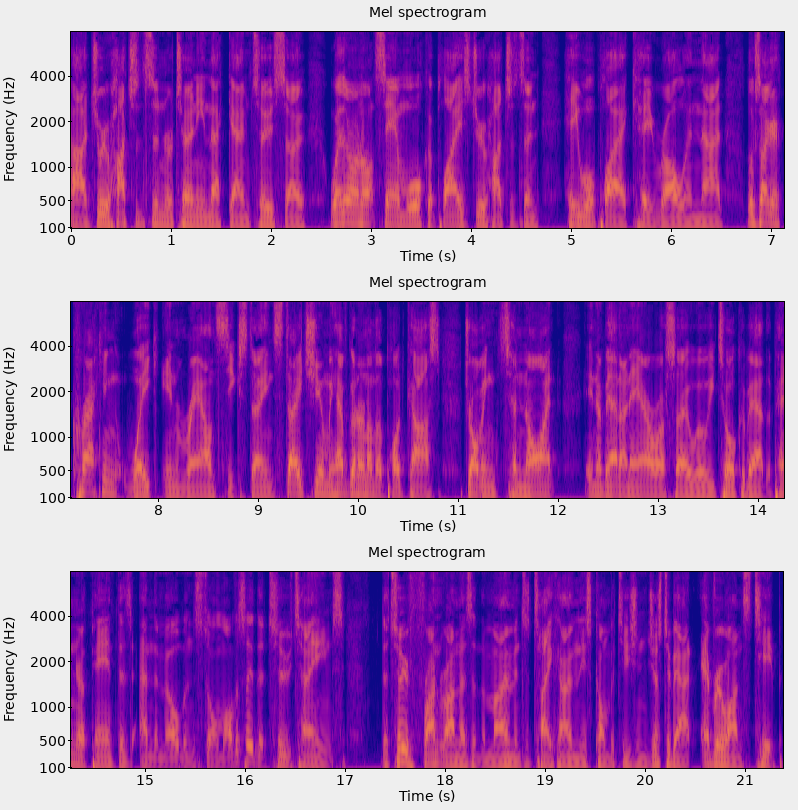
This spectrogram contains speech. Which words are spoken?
uh, Drew Hutchinson returning in that game too. So whether or not Sam Walker plays, Drew Hutchinson, he will play a key role in that. Looks like a cracking week in round 16. Stay tuned. We have got another podcast dropping tonight in about an hour or so where we talk about the Penrith Panthers and the Melbourne Storm. Obviously, the two teams the two front runners at the moment to take home this competition. Just about everyone's tip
